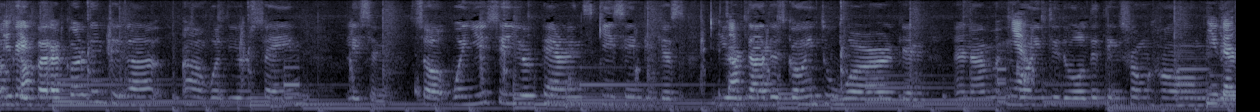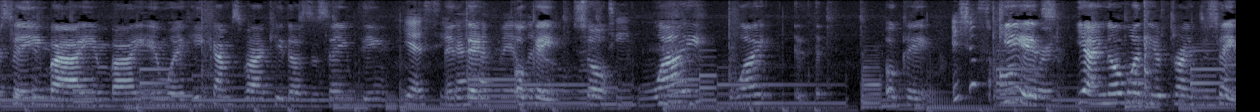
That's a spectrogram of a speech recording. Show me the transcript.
Okay, but according to that, uh, what you're saying, listen. So when you see your parents kissing because It's your dad is going to work and and I'm Yeah. going to do all the things from home, You are guys saying bye and bye, and when he comes back, he does the same thing. yes, you and guys then have okay, so routine. why why? Okay, It's just kids awkward. yeah i know what you're trying to say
